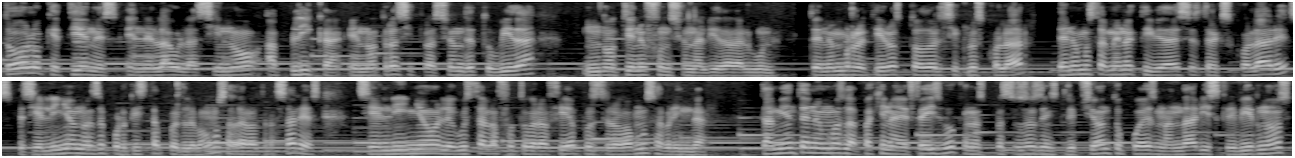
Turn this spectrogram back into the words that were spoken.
Todo lo que tienes en el aula si no aplica en otra situación de tu vida no tiene funcionalidad alguna. Tenemos retiros todo el ciclo escolar, tenemos también actividades extraescolares. Si el niño no es deportista, pues le vamos a dar otras áreas. Si el niño le gusta la fotografía, pues se lo vamos a brindar. También tenemos la página de Facebook, en los procesos de inscripción tú puedes mandar y escribirnos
